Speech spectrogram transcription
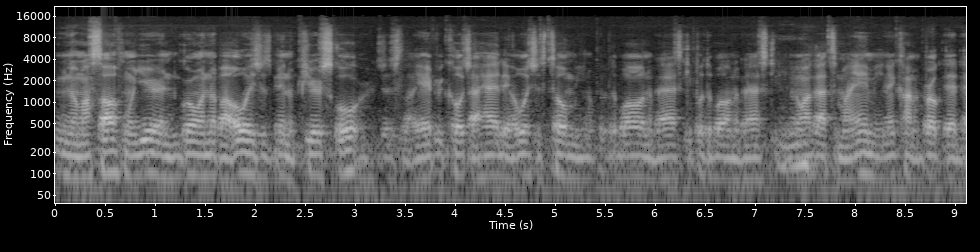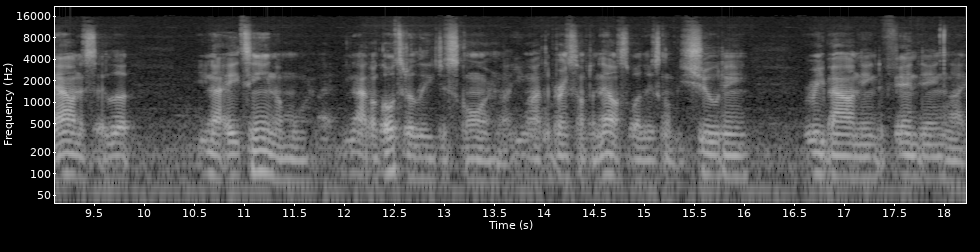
you know, my sophomore year and growing up, I always just been a pure scorer. Just like every coach I had, they always just told me, you know, put the ball in the basket, put the ball in the basket. You know, I got to Miami and they kind of broke that down and said, look, you're not 18 no more. Like, you're not gonna go to the league just scoring. Like, you're gonna have to bring something else, whether it's gonna be shooting, rebounding, defending. Like,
